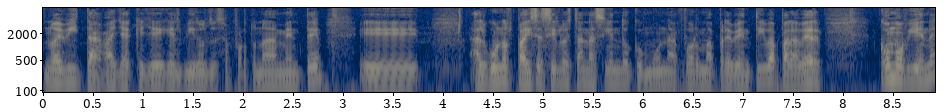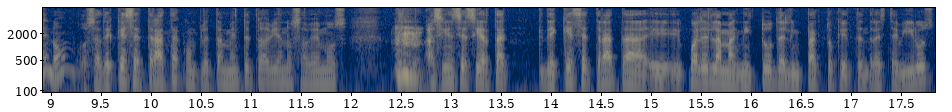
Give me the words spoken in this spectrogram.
no evita, vaya, que llegue el virus, desafortunadamente. Eh, algunos países sí lo están haciendo como una forma preventiva para ver cómo viene, ¿no? O sea, de qué se trata completamente, todavía no sabemos a ciencia cierta de qué se trata, eh, cuál es la magnitud del impacto que tendrá este virus.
